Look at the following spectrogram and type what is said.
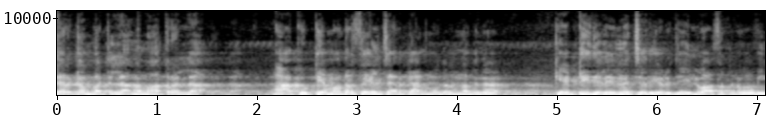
ചേർക്കാൻ പറ്റില്ല എന്ന് മാത്രമല്ല ആ കുട്ടിയെ മദ്രസയിൽ ചേർക്കാൻ മുതിർന്നതിന് കെ ടി ജലീലിന് ചെറിയൊരു ജയിൽവാസത്തിന് കൂടി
